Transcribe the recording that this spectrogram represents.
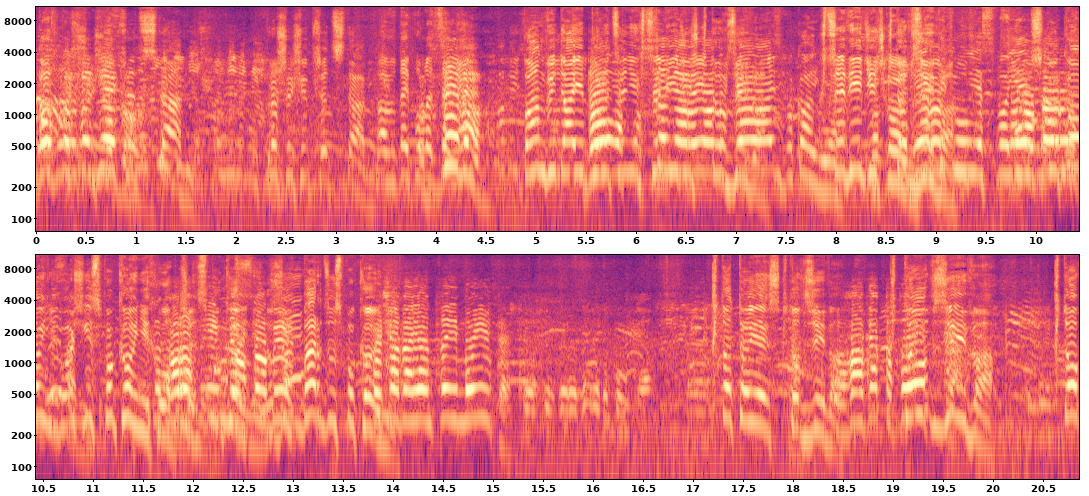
Proszę się bezpośredniego. przedstawić. Proszę się przedstawić. Wzywam Pan wydaje do polecenie, chce opuszczenia wiedzieć kto rejonu wzywa. działań Chcę wiedzieć kto wzywa. senatorów Spokojnie, właśnie spokojnie chłopcze, spokojnie. No, bardzo spokojnie. posiadające immunitet. Kto to jest, kto wzywa? Uwaga, to Kto policja. wzywa? Kto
